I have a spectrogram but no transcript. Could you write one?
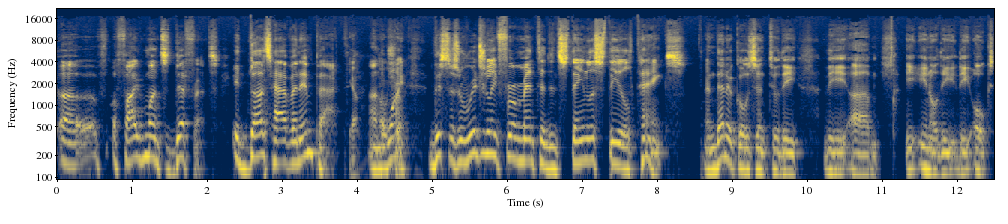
uh, five months difference. It does have an impact Yep. on the Oh, sure. wine. This is originally fermented in stainless steel tanks, and then it goes into the the um, you know the the oaks.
